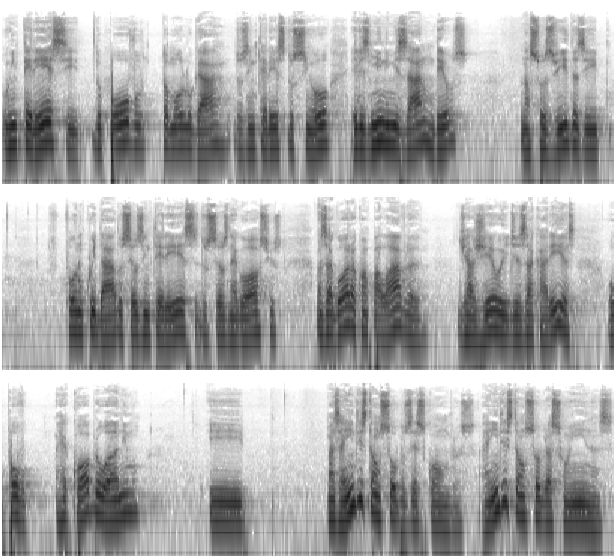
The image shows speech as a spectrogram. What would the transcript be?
o interesse do povo tomou lugar dos interesses do Senhor. Eles minimizaram Deus nas suas vidas e foram cuidar dos seus interesses, dos seus negócios, mas agora com a palavra de Ageu e de Zacarias, o povo recobra o ânimo e mas ainda estão sobre os escombros, ainda estão sobre as ruínas,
